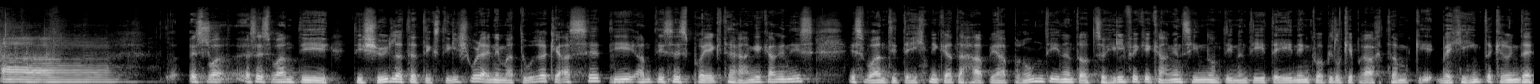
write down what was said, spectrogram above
äh, Es, war, also es waren die, die Schüler der Textilschule, eine Matura-Klasse, die an dieses Projekt herangegangen ist. Es waren die Techniker der HBA Brunn, die ihnen da zu Hilfe gegangen sind und ihnen die Ideen irgendwo ein bisschen gebracht haben, welche Hintergründe.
